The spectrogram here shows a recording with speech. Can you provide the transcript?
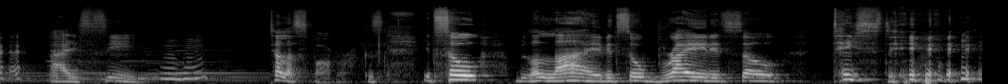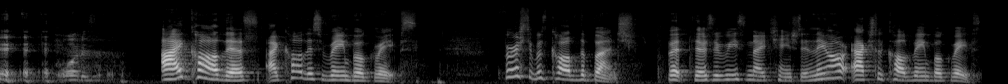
I see. Mm -hmm. Tell us, Barbara, because it's so alive, it's so bright, it's so tasty. what is it? I call this, I call this rainbow grapes. First it was called the bunch, but there's a reason I changed it. And they are actually called rainbow grapes.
